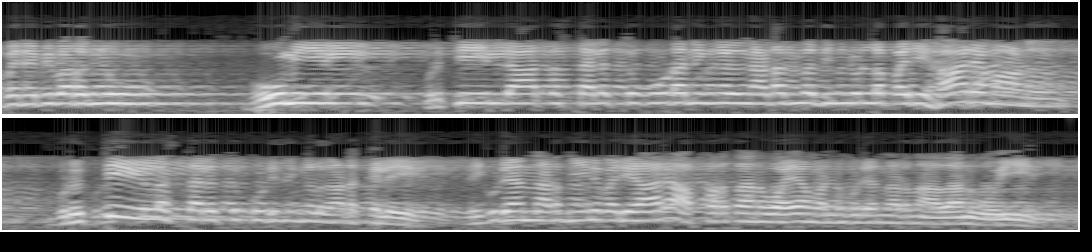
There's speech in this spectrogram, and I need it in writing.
അപ്പൊ നബി പറഞ്ഞു ഭൂമിയിൽ വൃത്തിയില്ലാത്ത സ്ഥലത്തു കൂടെ നിങ്ങൾ നടന്നതിനുള്ള പരിഹാരമാണ്. വൃത്തിയുള്ള സ്ഥലത്ത് കൂടി നിങ്ങൾ നടക്കലേ. ഈ കൂടി നടന്നതിന് പരിഹാരം അപ്പുറത്താണ് പോയാൽ മണ്ണു കൂടി നടന്ന അതാണ് പോയി.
